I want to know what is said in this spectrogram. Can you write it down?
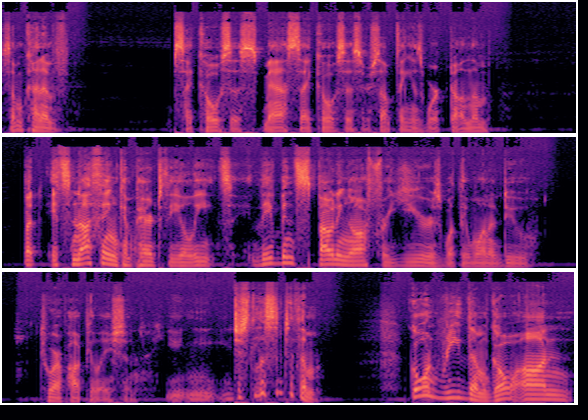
some kind of psychosis, mass psychosis or something has worked on them. But it's nothing compared to the elites. They've been spouting off for years what they want to do to our population. You, you just listen to them. Go and read them. Go on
